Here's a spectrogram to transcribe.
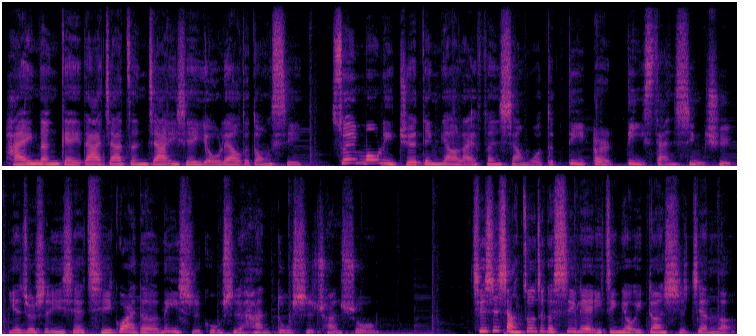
还能给大家增加一些有料的东西，所以 Molly 决定要来分享我的第二、第三兴趣，也就是一些奇怪的历史故事和都市传说。其实想做这个系列已经有一段时间了，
